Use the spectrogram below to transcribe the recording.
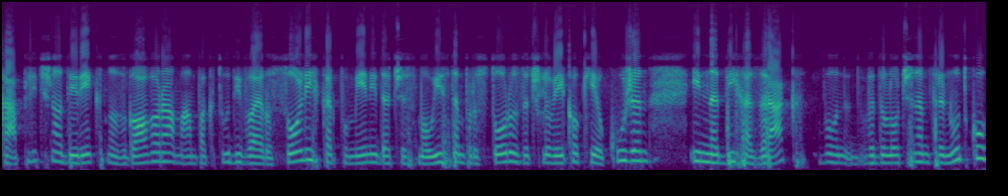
kapljično, direktno z govorom, ampak tudi v aerosolih, kar pomeni, da če smo v istem prostoru za človeka, ki je okužen in nadiha zrak v, v določenem trenutku,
